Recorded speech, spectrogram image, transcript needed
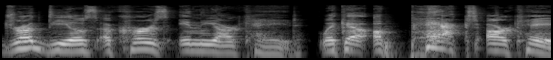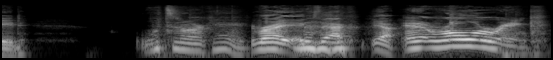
drug deals occurs in the arcade, like a, a packed arcade. what's an arcade? Right, exactly. yeah. And a roller rink.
